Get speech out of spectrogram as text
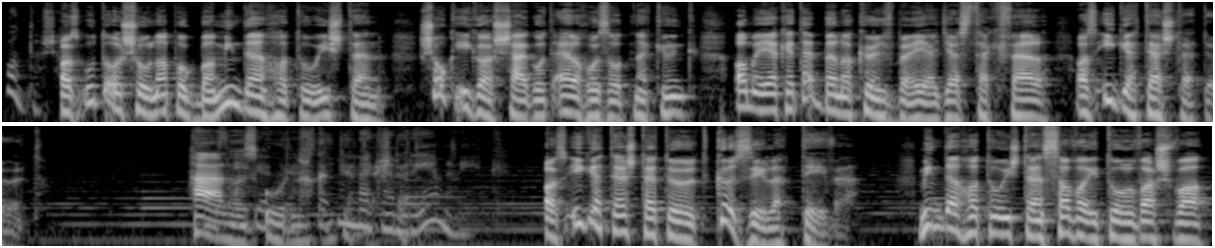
Pontosan. Az utolsó napokban mindenható Isten sok igazságot elhozott nekünk, amelyeket ebben a könyvben jegyeztek fel, az ige testet ölt. Hála az Úrnak. Nekem rémlik. Az ige testet ölt közzé lett téve. Mindenható Isten szavait olvasva,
